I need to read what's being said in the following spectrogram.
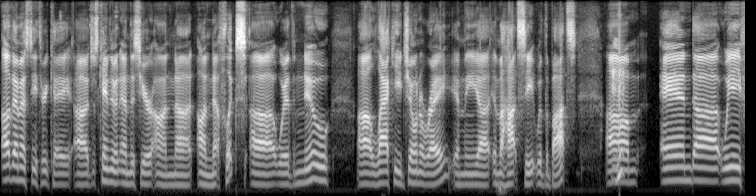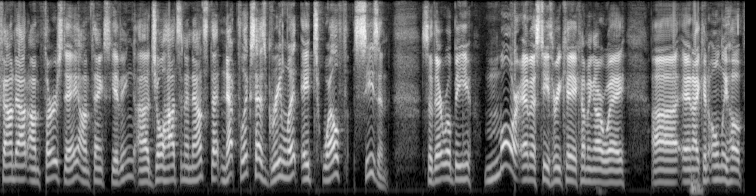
of MST3K uh, just came to an end this year on uh, on Netflix uh, with new uh, lackey Jonah Ray in the uh, in the hot seat with the bots. Um, And uh, we found out on Thursday on Thanksgiving, uh, Joel Hodgson announced that Netflix has greenlit a 12th season. So there will be more MST3K coming our way. Uh, and I can only hope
